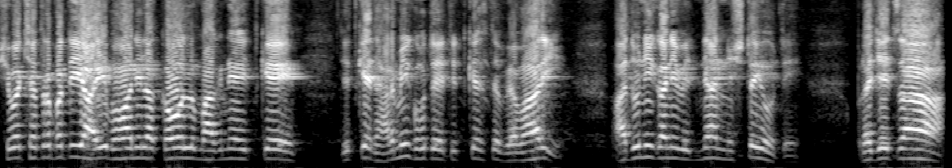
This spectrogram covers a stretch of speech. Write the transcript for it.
शिवछत्रपती आई भवानीला कौल मागणे इतके जितके धार्मिक होते तितकेच ते व्यवहारी आधुनिक आणि विज्ञान निष्ठही होते. प्रजेचा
